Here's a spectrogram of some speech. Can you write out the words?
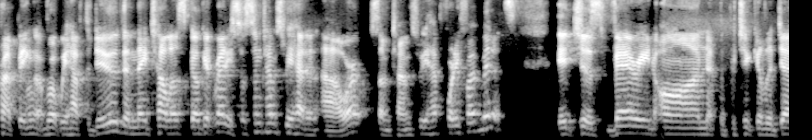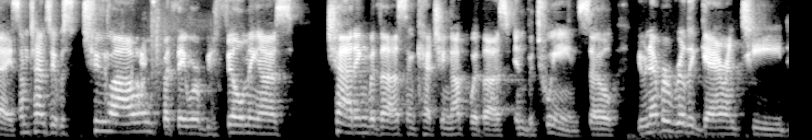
prepping of what we have to do. Then they tell us, go get ready. So sometimes we had an hour, sometimes we have 45 minutes. It just varied on the particular day. Sometimes it was two hours, but they would be filming us, chatting with us, and catching up with us in between. So you're never really guaranteed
